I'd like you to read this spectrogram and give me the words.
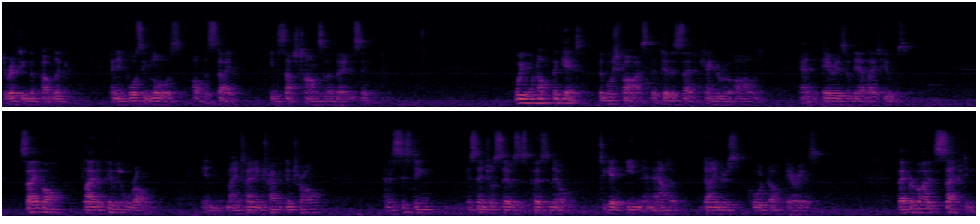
directing the public and enforcing laws of the state in such times of emergency. We will not forget the bushfires that devastated Kangaroo Island and areas of the Adelaide Hills. SAPOL played a pivotal role in maintaining traffic control and assisting essential services personnel to get in and out of dangerous cordoned off areas. They provided safety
